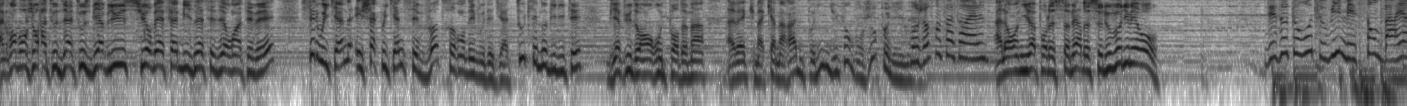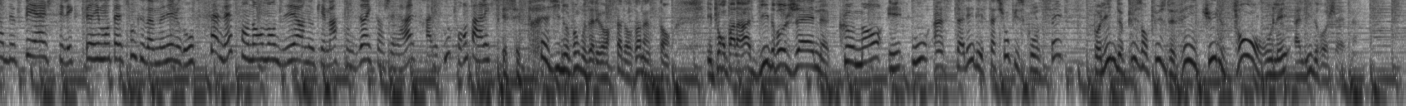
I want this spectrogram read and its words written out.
Un grand bonjour à toutes et à tous, bienvenue sur BFM Business et 01 TV. C'est le week-end et chaque week-end c'est votre rendez-vous dédié à toutes les mobilités. Bienvenue dans En route pour demain avec ma camarade Pauline Ducamp. Bonjour Pauline. Bonjour François Sorel. Alors on y va pour le sommaire de ce nouveau numéro. Des autoroutes, oui, mais sans barrière de péage. C'est l'expérimentation que va mener le groupe SANEF en Normandie. Arnaud Kemar, son directeur général, sera avec nous pour en parler. Et c'est très innovant, vous allez voir ça dans un instant. Et puis on parlera d'hydrogène. Comment et où installer des stations, puisqu'on le sait, Pauline, de plus en plus de véhicules vont rouler à l'hydrogène.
